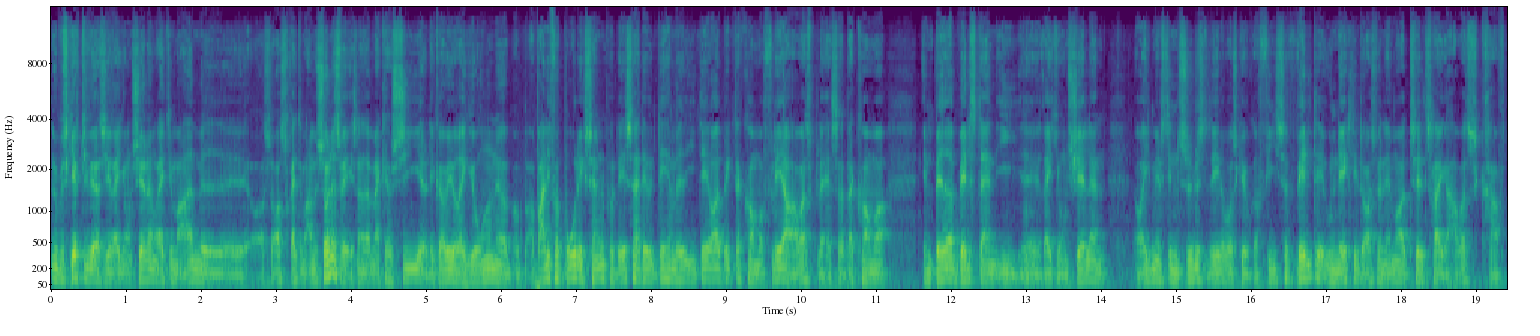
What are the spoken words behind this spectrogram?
Nu beskæftiger vi os i Region Sjælland rigtig meget med, øh, også, også rigtig meget med sundhedsvæsenet, og man kan jo sige, at det gør vi jo i regionerne, og, og bare lige for at bruge et eksempel på det, så er det jo det her med, i det øjeblik, der kommer flere arbejdspladser, der kommer en bedre velstand i øh, Region Sjælland, og ikke mindst i den sydligste del af vores geografi, så vil det unægteligt også være nemmere at tiltrække arbejdskraft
